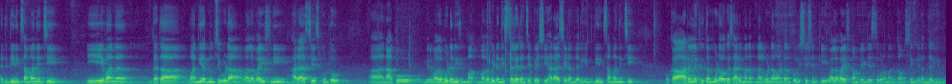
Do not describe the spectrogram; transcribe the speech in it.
అయితే దీనికి సంబంధించి ఈ ఏ వన్ గత వన్ ఇయర్ నుంచి కూడా వాళ్ళ వైఫ్ని హరాస్ చేసుకుంటూ నాకు మీరు మగబిడ్డని మ- మగబిడ్డని ఇస్తలేరని చెప్పేసి హరాస్ చేయడం జరిగింది. దీనికి సంబంధించి ఒక ఆరు నెలల క్రితం కూడా ఒకసారి మన నల్గొండ వంటన్ పోలీస్ స్టేషన్కి వాళ్ళ వైఫ్ కంప్లైంట్ చేస్తే కూడా మనం కౌన్సిలింగ్ చేయడం జరిగింది.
